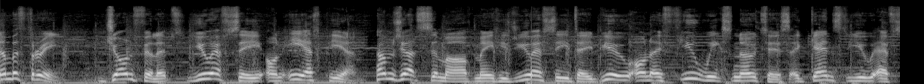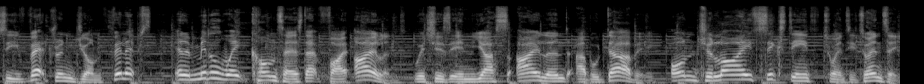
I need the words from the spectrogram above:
Number 3. John Phillips, UFC on ESPN. Khamzat Chimaev made his UFC debut on a few weeks' notice against UFC veteran John Phillips in a middleweight contest at Fight Island, which is in Yas Island, Abu Dhabi, on July 16, 2020.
